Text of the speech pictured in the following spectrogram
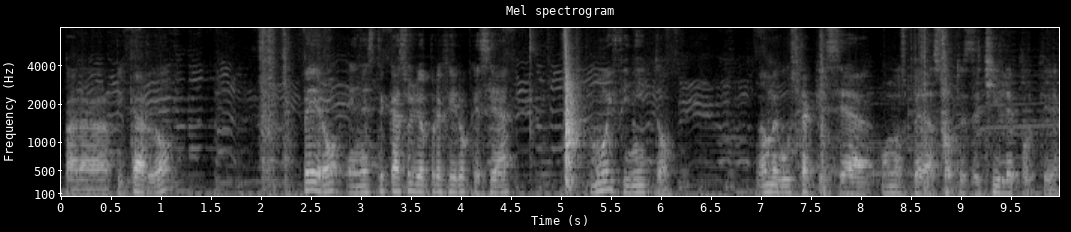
para picarlo. Pero en este caso yo prefiero que sea muy finito. No me gusta que sea unos pedazotes de chile porque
